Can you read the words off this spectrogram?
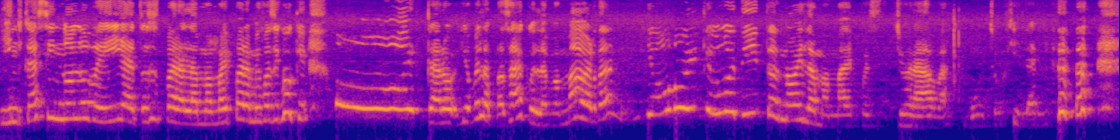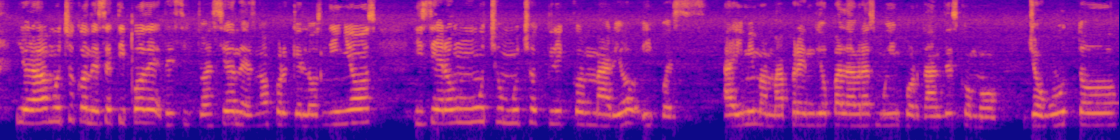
Y casi no lo veía, entonces para la mamá y para mí fue así como que, ¡ay! Claro, yo me la pasaba con la mamá, ¿verdad? Y ¡ay, qué bonito! ¿No? Y la mamá pues lloraba mucho, Hilary. lloraba mucho con ese tipo de, de situaciones, ¿no? Porque los niños hicieron mucho, mucho clic con Mario y pues ahí mi mamá aprendió palabras muy importantes como yoguto,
